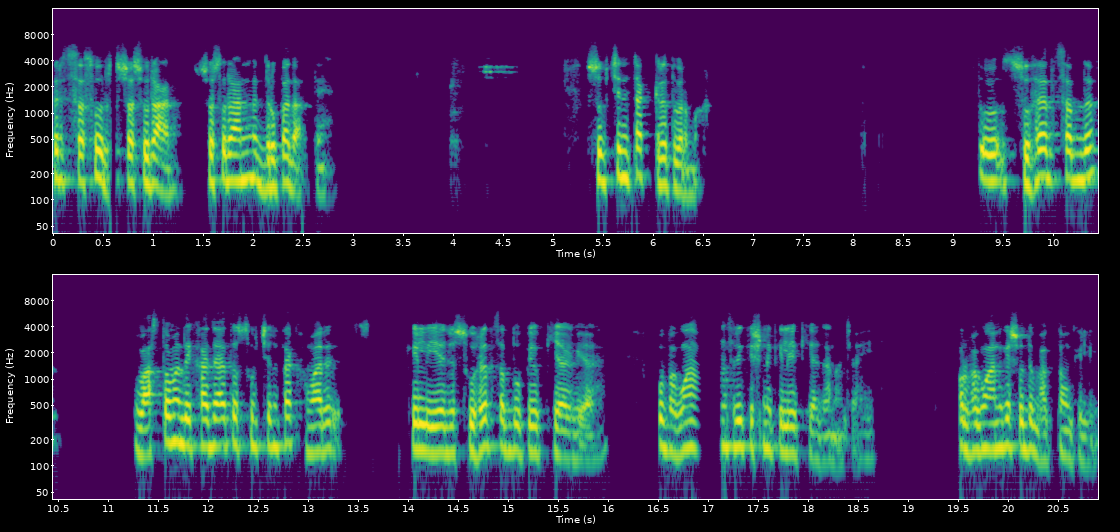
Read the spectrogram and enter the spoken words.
फिर ससुर, ससुरान ससुरान में द्रुपद आते हैं। शुभचिंतक कृतवर्मा। तो सुहृद शब्द वास्तव में देखा जाए तो शुभचिंतक हमारे के लिए जो सुहृद शब्द उपयोग किया गया है, वो भगवान श्री कृष्ण के लिए किया जाना चाहिए। और भगवान के शुद्ध भक्तों के लिए।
